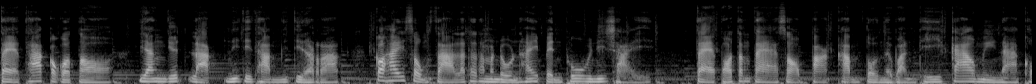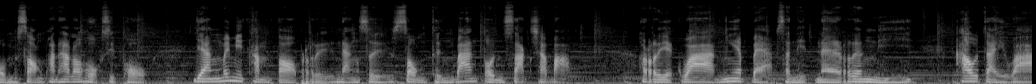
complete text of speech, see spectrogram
แต่ถ้ากกตยังยึดหลักนิติธรรมนิติรัฐ ก็ให้ส่งสารรัฐธรรมนูญให้เป็นผู้วินิจฉัย แต่พอตั้งแต่สอบปากคำตนในวันที่ 9 มีนาคม 2566 ยังไม่มีคำตอบหรือหนังสือส่งถึงบ้านตนสักฉบับ เรียกว่าเงียบแบบสนิทในเรื่องนี้ เข้าใจว่า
